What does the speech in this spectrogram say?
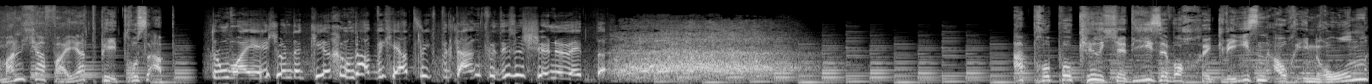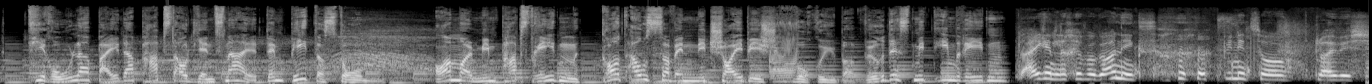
Mancher feiert Petrus ab. Darum war ich eh schon in der Kirche und habe mich herzlich bedankt für dieses schöne Wetter. Apropos Kirche, diese Woche gewesen auch in Rom, Tiroler bei der Papstaudienz nahe, dem Petersdom. Einmal mit dem Papst reden, grad außer wenn nicht scheu bist, worüber würdest mit ihm reden? Eigentlich über gar nichts. Bin nicht so gläubig.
